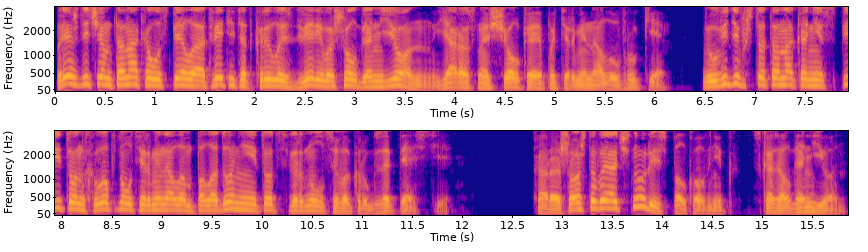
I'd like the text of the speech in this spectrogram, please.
Прежде чем Танака успела ответить, открылась дверь и вошел Ганьон, яростно щелкая по терминалу в руке. Увидев, что Танака не спит, он хлопнул терминалом по ладони, и тот свернулся вокруг запястья. «Хорошо, что вы очнулись, полковник», — сказал Ганьон.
